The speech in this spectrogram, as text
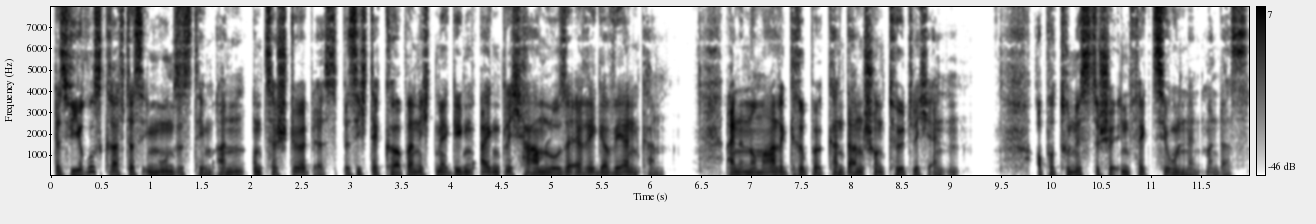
Das Virus greift das Immunsystem an und zerstört es, bis sich der Körper nicht mehr gegen eigentlich harmlose Erreger wehren kann. Eine normale Grippe kann dann schon tödlich enden. Opportunistische Infektion nennt man das.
